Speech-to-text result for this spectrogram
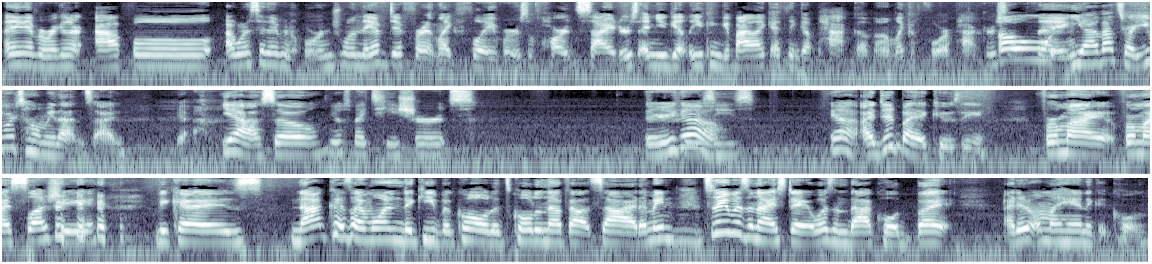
they have a regular apple. I want to say they have an orange one. They have different like flavors of hard ciders, and you get you can get buy like I think a pack of them, like a four pack or something. Oh, something. yeah, that's right. You were telling me that inside. yeah. Yeah, so You also buy T-shirts. there you go. Yeah, I did buy a koozie for my for my slushy because not because I wanted to keep it cold. It's cold enough outside. I mean, Mm-hmm. today was a nice day. It wasn't that cold, but I didn't want my hand to get cold.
